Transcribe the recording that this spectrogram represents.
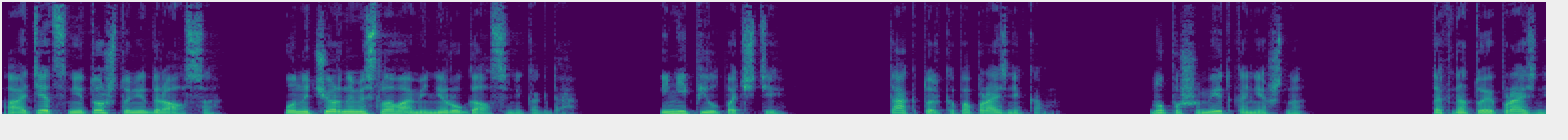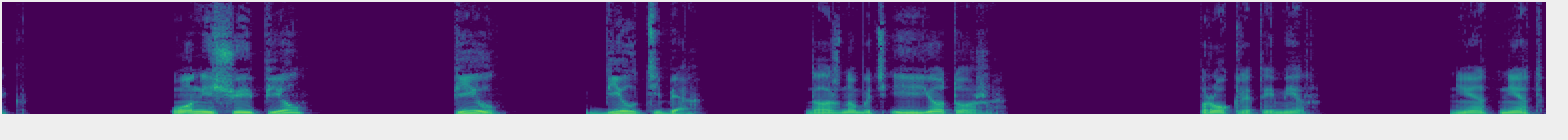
А отец не то что не дрался, он и черными словами не ругался никогда. И не пил почти. Так только по праздникам. Ну, пошумит, конечно. Так на то и праздник. Он еще и пил? Пил. Бил тебя. Должно быть, и ее тоже. Проклятый мир. Нет, нет,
